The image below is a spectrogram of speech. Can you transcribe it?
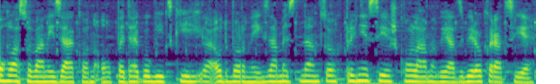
Ohlasovaný zákon o pedagogických a odborných zamestnancoch prinesie školám viac byrokracie,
